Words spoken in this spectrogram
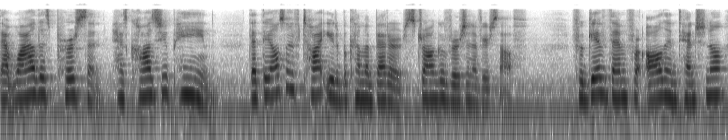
that while this person has caused you pain, that they also have taught you to become a better, stronger version of yourself. Forgive them for all intentional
